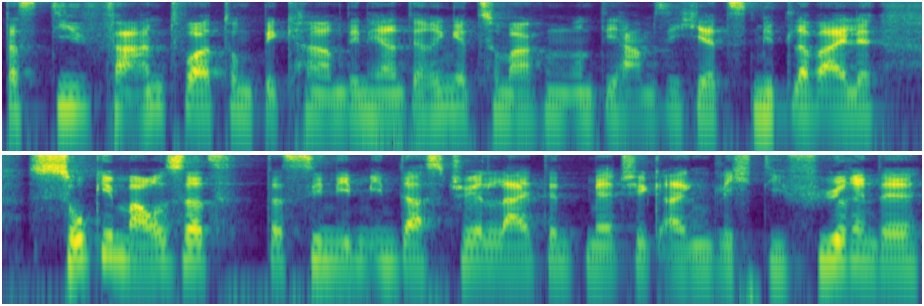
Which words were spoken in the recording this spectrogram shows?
das die Verantwortung bekam, den Herrn der Ringe zu machen. Und die haben sich jetzt mittlerweile so gemausert, dass sie neben Industrial Light and Magic eigentlich die führende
